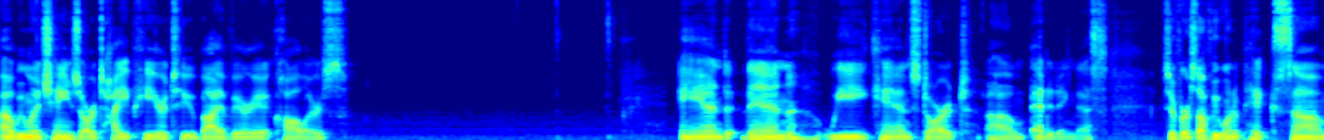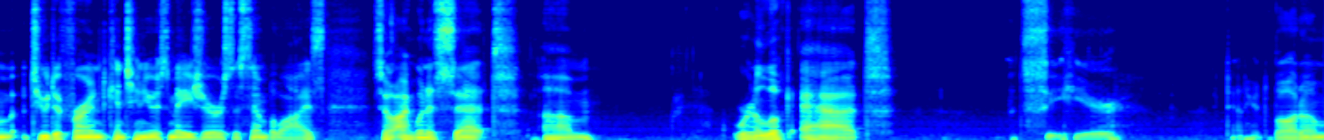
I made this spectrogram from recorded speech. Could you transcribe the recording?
uh, we want to change our type here to bivariate colors. And then we can start um, editing this. So first off, we want to pick some two different continuous measures to symbolize. So I'm going to set, um, we're going to look at, let's see here, down here at the bottom,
